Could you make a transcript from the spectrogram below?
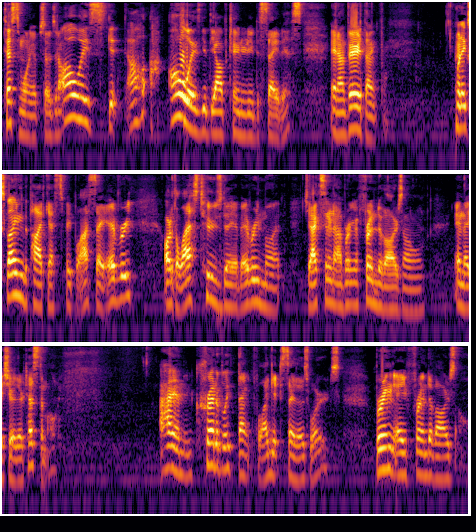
testimony episodes, and I always get I always get the opportunity to say this, and I'm very thankful. When explaining the podcast to people, I say every or the last Tuesday of every month, Jackson and I bring a friend of ours on, and they share their testimony. I am incredibly thankful I get to say those words. Bring a friend of ours on.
